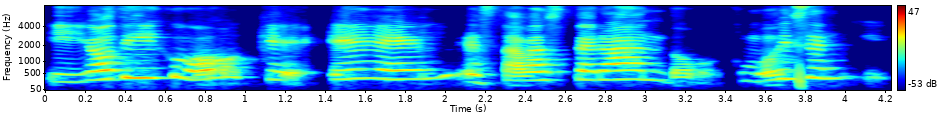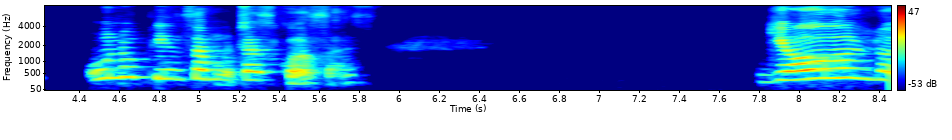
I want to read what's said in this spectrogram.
Y yo digo que él estaba esperando, como dicen, uno piensa muchas cosas. Yo lo,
